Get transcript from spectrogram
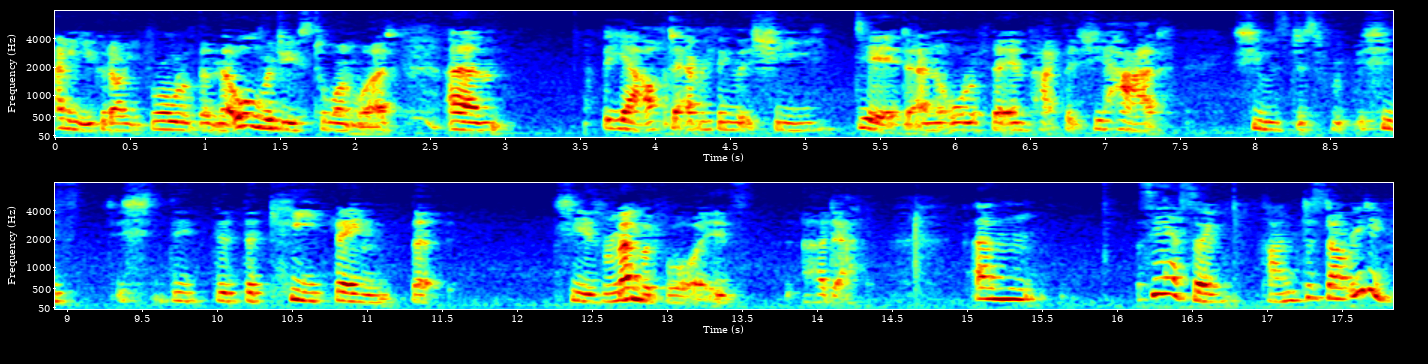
I mean, you could argue for all of them; they're all reduced to one word. Um, but yeah, after everything that she did and all of the impact that she had, she was just she's she, the, the the key thing that she is remembered for is her death. Um, so yeah, so time to start reading.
